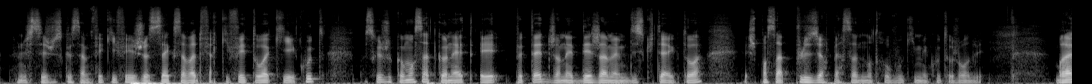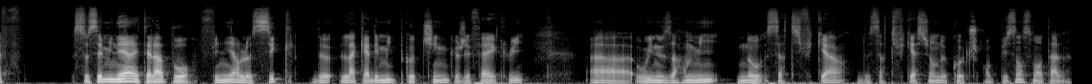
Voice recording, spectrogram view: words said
C'est juste que ça me fait kiffer. Je sais que ça va te faire kiffer, toi qui écoutes, parce que je commence à te connaître et peut-être j'en ai déjà même discuté avec toi. Et je pense à plusieurs personnes d'entre vous qui m'écoutent aujourd'hui. Bref, ce séminaire était là pour finir le cycle de l'académie de coaching que j'ai fait avec lui, euh, où il nous a remis nos certificats de certification de coach en puissance mentale.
